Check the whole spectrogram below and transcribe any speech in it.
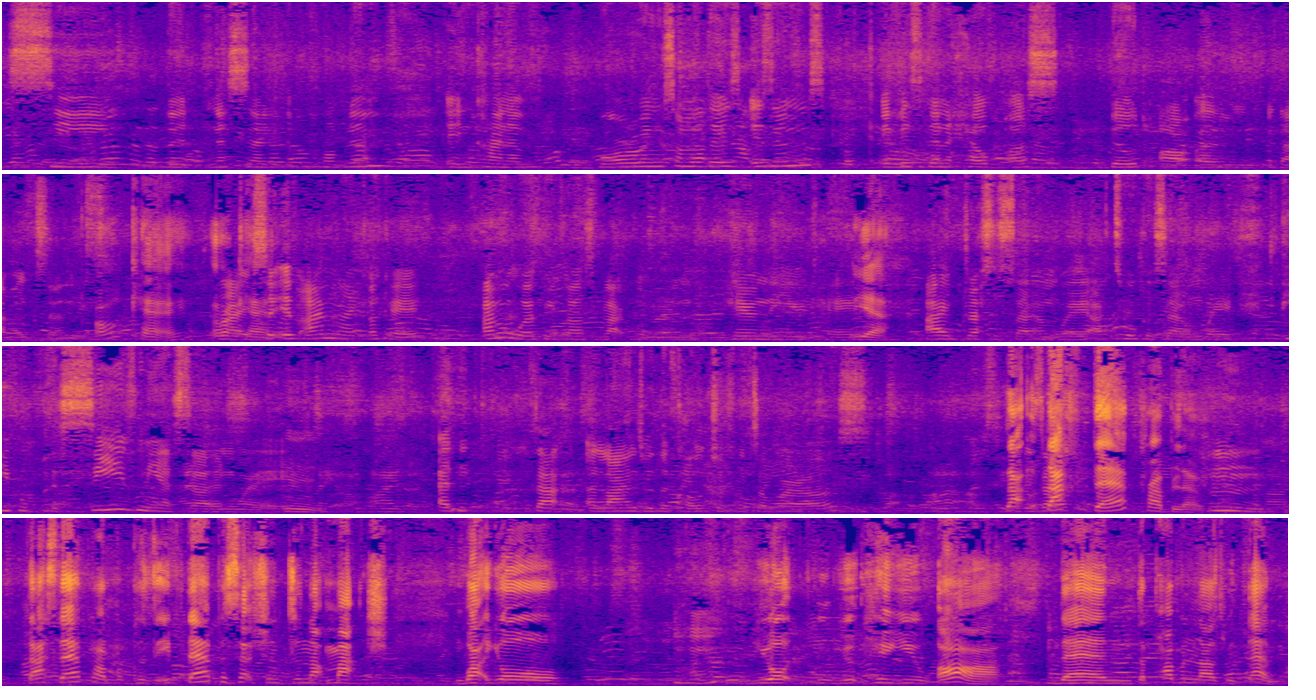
see the necessarily the problem in kind of borrowing some of those isms if it's going to help us build our own. If that makes sense. okay, okay. Right. So if I'm like, okay, I'm a working class black woman here in the UK. Yeah. I dress a certain way. I talk a certain way. People perceive me a certain way. Mm. And that aligns with the culture from somewhere else. that, that- that's their problem. Mm. That's their problem because if their perceptions do not match what your Mm-hmm. your you, who you are, then the problem lies with them.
